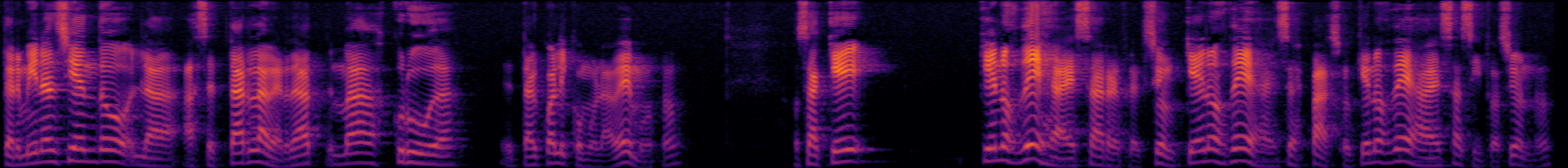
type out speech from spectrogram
terminan siendo la, aceptar la verdad más cruda, eh, tal cual y como la vemos, ¿no? O sea, que ¿Qué nos deja esa reflexión? ¿Qué nos deja ese espacio? ¿Qué nos deja esa situación? ¿no?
